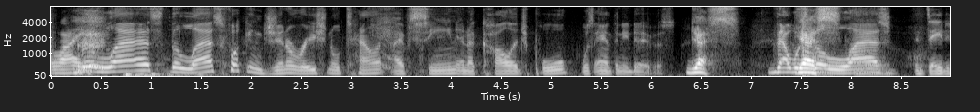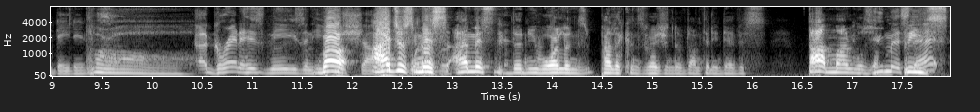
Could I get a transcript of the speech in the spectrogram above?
Like, the last the last fucking generational talent I've seen in a college pool was Anthony Davis. Yes, That was Yes. the last. day to day Davis. bro. Uh, granted, his knees and he Bro, just shot. I just whatever. miss I miss the New Orleans Pelicans version of Anthony Davis. That man was You a miss that? beast,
